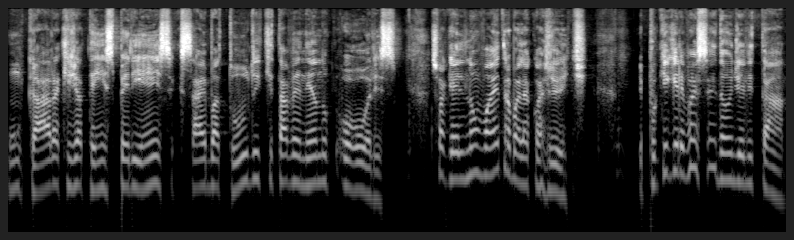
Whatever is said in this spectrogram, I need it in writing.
um cara que já tem experiência, que saiba tudo e que está vendendo horrores. Só que ele não vai trabalhar com a gente. E por que, que ele vai sair de onde ele está?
